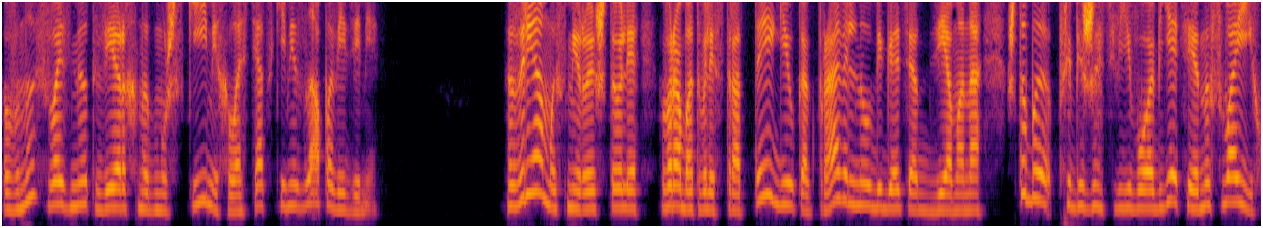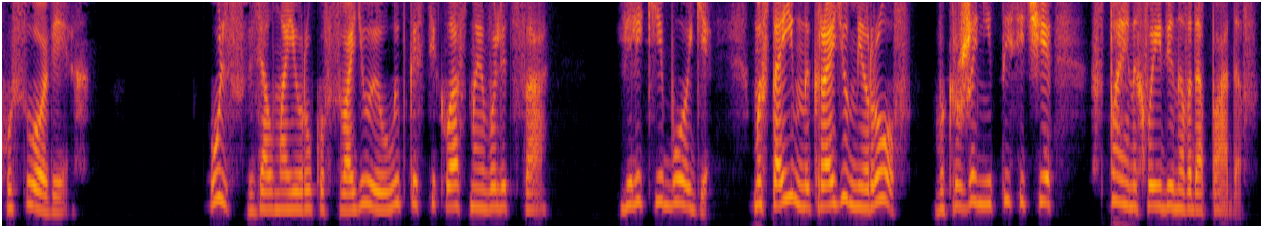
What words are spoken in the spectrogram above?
вновь возьмет верх над мужскими холостяцкими заповедями. Зря мы с Мирой, что ли, вырабатывали стратегию, как правильно убегать от демона, чтобы прибежать в его объятия на своих условиях. Ульс взял мою руку в свою, и улыбка стекла с моего лица. Великие боги, мы стоим на краю миров, в окружении тысячи спаянных воедино водопадов,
